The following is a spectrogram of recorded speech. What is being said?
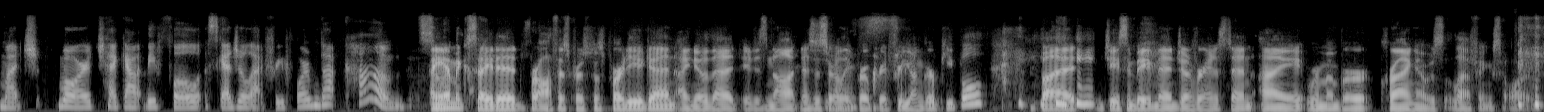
much more. Check out the full schedule at freeform.com. I am excited for Office Christmas Party again. I know that it is not necessarily Yes. appropriate for younger people, but Jason Bateman, Jennifer Aniston, I remember crying. I was laughing so hard.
